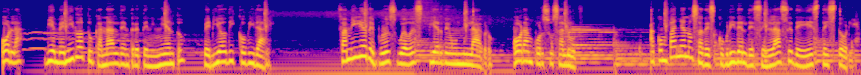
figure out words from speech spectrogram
Hola, bienvenido a tu canal de entretenimiento, periódico viral. Familia de Bruce Willis pierde un milagro, oran por su salud. Acompáñanos a descubrir el desenlace de esta historia.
